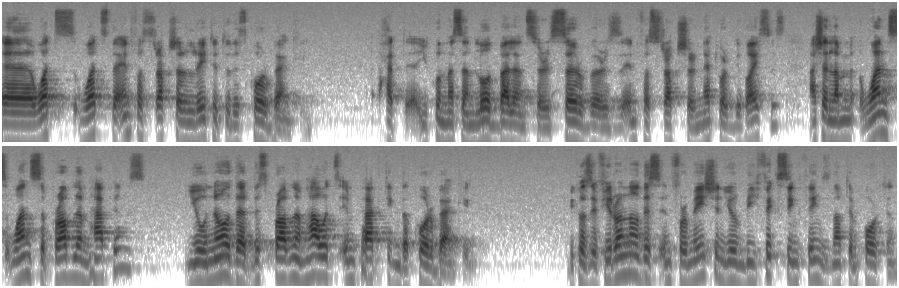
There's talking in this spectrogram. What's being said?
Uh, what's, what's the infrastructure related to this core banking? حتى يكون مثلا load balancers, servers, infrastructure, network devices. عشان لما once once a problem happens, you know that this problem how it's impacting the core banking. Because if you don't know this information, you'll be fixing things not important.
